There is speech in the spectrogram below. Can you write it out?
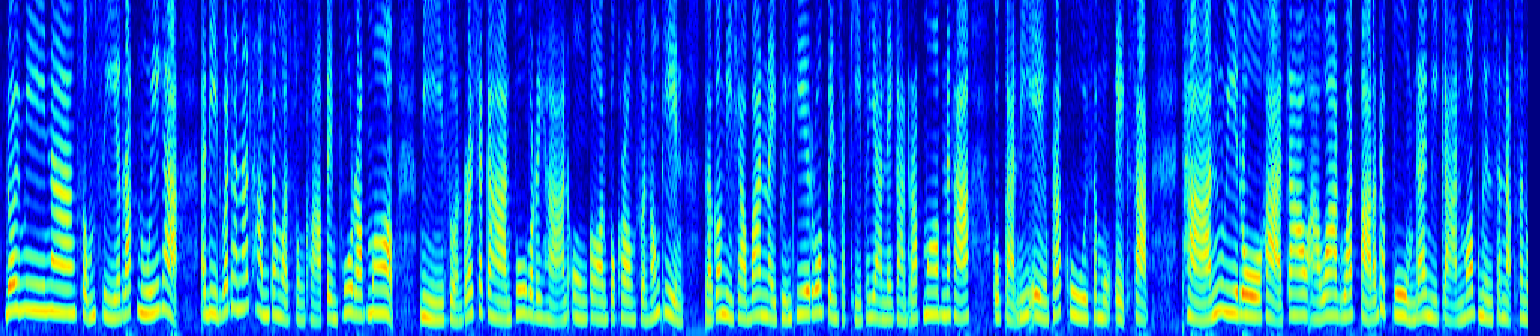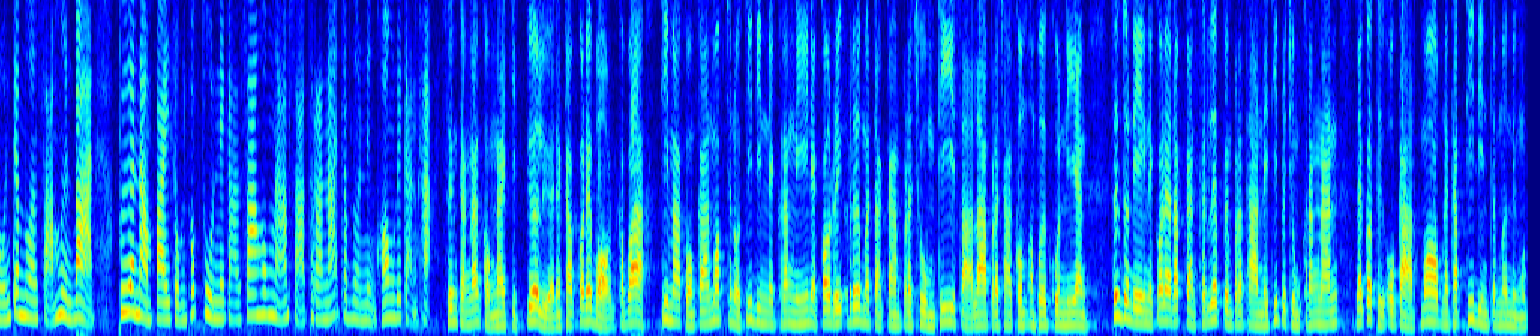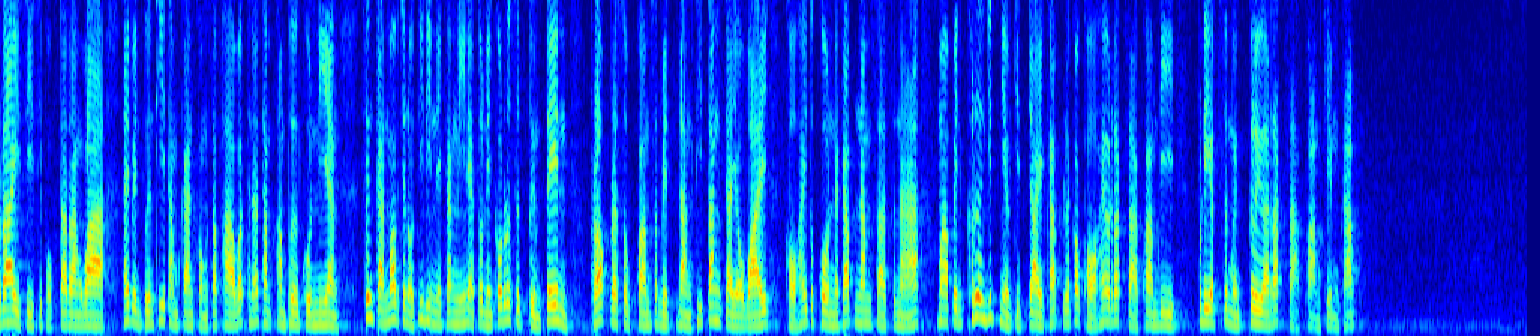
โดยมีนางสมศรีรักนุ้ยค่ะอดีตวัฒนธรรมจังหวัดสงขลาเป็นผู้รับมอบ มีส่วนราชการผู้บริหารองค์กรปกครองส่วนท้องถิ่น แล้วก็มีชาวบ้านในพื้นที่ร่วมเป็นสักขีพยานในการรับมอบนะคะ โอกาสนี้เองพระครูสมุเอกศักดิ์ฐานวีโรค่ะ เจ้าอาวาสวัดป่ารัตภูมิได้มีการมอบเงินสนับสนุนจำนวน 30,000 บาท เพื่อนำไปสมทบทุนในการสร้างห้องน้ำสาธารณะจำนวนหนึ่งห้องด้วยกันค่ะ ซึ่งทางด้านของนายจิตเกื้อเหลือนะครับก็ได้บอกครับว่าที่มาของการมอบโฉนดที่ดินในครั้งนี้เนี่ยก็เริ่มมาจากการประชุมที่ศาลาประชาคมอำเภอควรเนียง ซึ่งตนเองเนี่ยก็ได้รับการคัดเลือกเป็นประธานในที่ประชุมครั้งนั้น และก็ถือโอกาสมอบนะครับที่ดินจำนวนหนึ่งไร่ 46 ตารางวา ให้เป็นพื้นที่ทำการของสภาวัฒนธรรมอำเภอควรเนียง ซึ่งการมอบโฉนดที่ดินในครั้งนี้เนี่ยตนเองก็รู้สึกตื่นเต้น เพราะประสบความสำเร็จดังที่ตั้งใจเอาไว้ ขอให้ทุกคนนะครับนำศาสนามาเป็นเครื่องยึดเหนี่ยวจิตใจครับแล้วก็ขอให้รักษาความดี เปรียบเสมือนเกลือรักษาความเค็มครับ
